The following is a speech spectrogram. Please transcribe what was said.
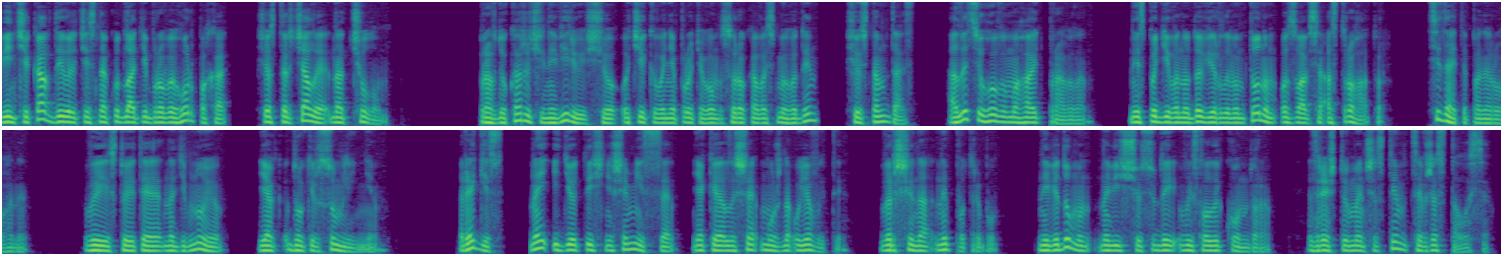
Він чекав, дивлячись на кудлаті брови горпаха, що стирчали над чолом. Правду кажучи, не вірю, що очікування протягом 48 годин щось нам дасть, але цього вимагають правила. Несподівано довірливим тоном озвався астрогатор. Сідайте, пане Рогане. Ви стоїте наді мною, як докір сумління. Регіс найідіотичніше місце, яке лише можна уявити вершина непотребу. Невідомо, навіщо сюди вислали кондора. Зрештою, менше з тим це вже сталося.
